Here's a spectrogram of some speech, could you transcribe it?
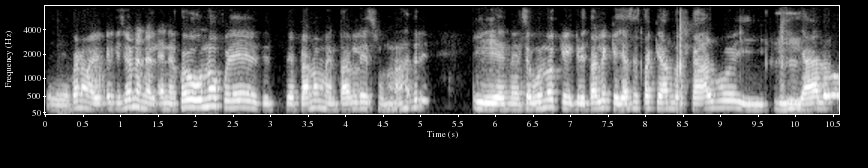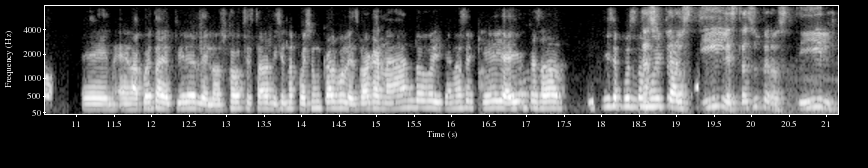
Eh, bueno, el, que hicieron en el, en el juego uno fue de, plano aumentarle su madre. Y en el segundo que gritarle que ya se está quedando calvo y, ya luego en, en, la cuenta de Twitter de los Hawks estaban diciendo pues un calvo les va ganando y que no sé qué y ahí empezaron y se puso está muy súper hostil, está súper hostil.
